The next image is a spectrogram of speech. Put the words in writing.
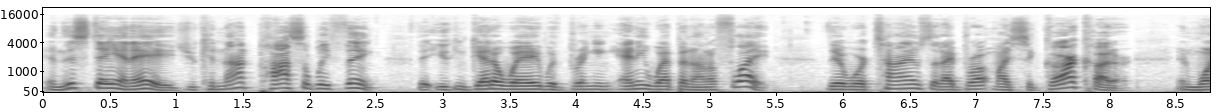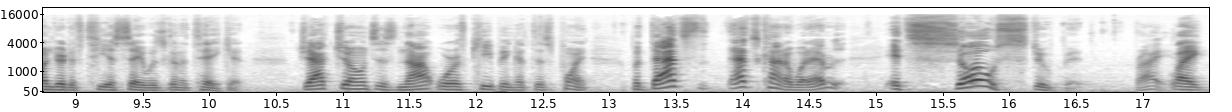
In this day and age, you cannot possibly think that you can get away with bringing any weapon on a flight. There were times that I brought my cigar cutter and wondered if TSA was going to take it. Jack Jones is not worth keeping at this point. But that's that's kind of whatever. It's so stupid. Right. Like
